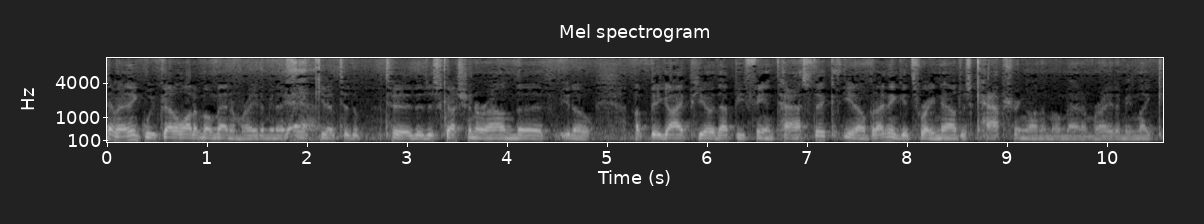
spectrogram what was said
I mean, I think we've got a lot of momentum, right? I mean, I Yeah. think you know to the to the discussion around the you know a big IPO that'd be fantastic, you know. But I think it's right now just capturing on the momentum, right? I mean, like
